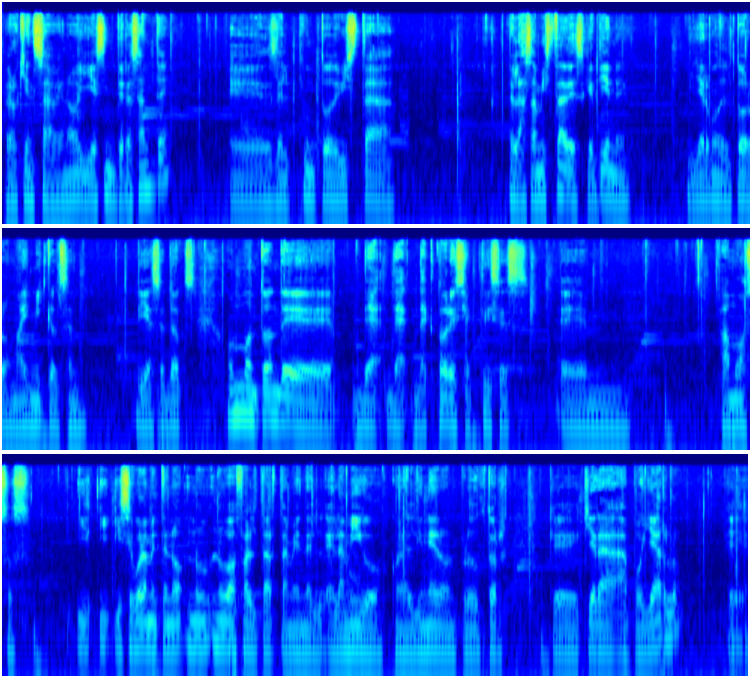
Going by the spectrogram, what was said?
pero quién sabe, ¿no? Y es interesante eh, desde el punto de vista de las amistades que tiene Guillermo del Toro, Mike Mickelson, Díaz Dogs, un montón de, de actores y actrices Em, famosos. Y, seguramente no, no, va a faltar también el, amigo con el dinero, el productor que quiera apoyarlo. Eh,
